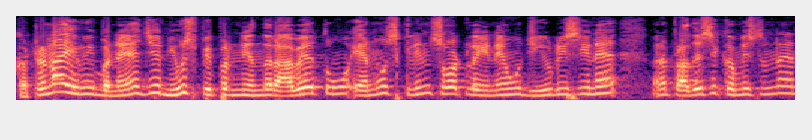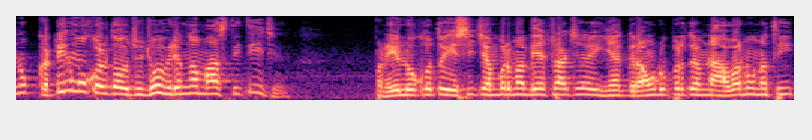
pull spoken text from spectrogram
ઘટના એવી બને જે ન્યૂઝપેપરની અંદર આવે તો હું એનું સ્ક્રીનશોટ લઈને હું જીયુડીસીને અને પ્રાદેશિક કમિશનરને એનું કટિંગ મોકલતો હોઉં છું. જો વિરંગામાં આ સ્થિતિ છે. પણ એ લોકો તો એસી ચેમ્બરમાં બેઠા છે, અહીંયા ગ્રાઉન્ડ ઉપર તો એમને આવવાનું નથી.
